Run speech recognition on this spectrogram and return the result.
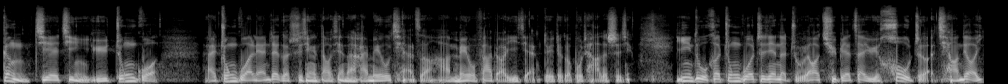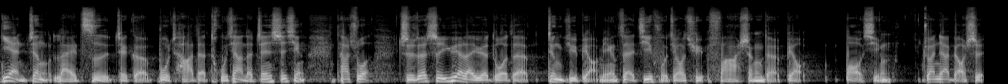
更接近于中国。哎，中国连这个事情到现在还没有谴责啊，没有发表意见对这个布查的事情。印度和中国之间的主要区别在于，后者强调验证来自这个布查的图像的真实性。他说，指的是越来越多的证据表明，在基辅郊区发生的暴暴行。”专家表示，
